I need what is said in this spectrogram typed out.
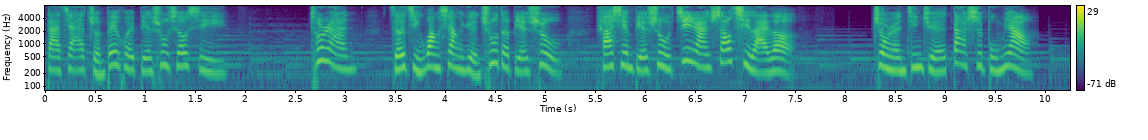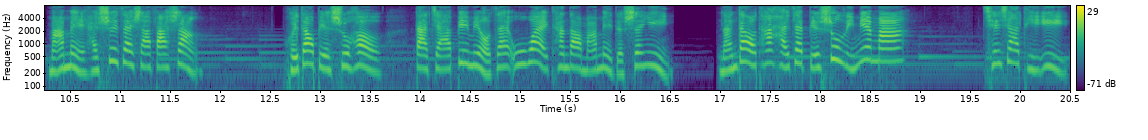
大家准备回别墅休息。突然，泽井望向远处的别墅，发现别墅竟然烧起来了。众人惊觉大事不妙，马美还睡在沙发上。回到别墅后，大家并没有在屋外看到马美的身影。难道她还在别墅里面吗？签下提议，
